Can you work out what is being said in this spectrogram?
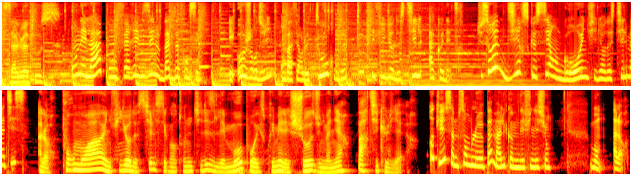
Salut à tous On est là pour vous faire réviser le bac de français. Et aujourd'hui, on va faire le tour de toutes les figures de style à connaître. Tu saurais me dire ce que c'est en gros une figure de style, Mathis? Alors, pour moi, une figure de style, c'est quand on utilise les mots pour exprimer les choses d'une manière particulière. Ok, ça me semble pas mal comme définition. Bon, alors,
